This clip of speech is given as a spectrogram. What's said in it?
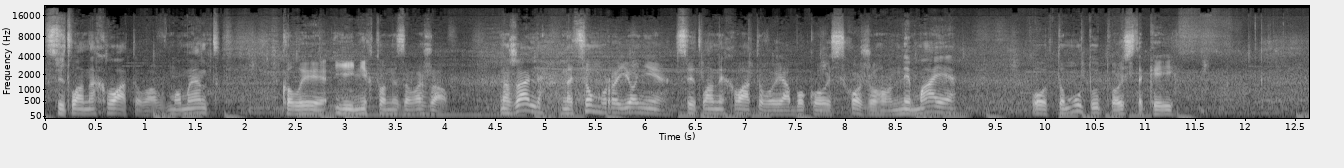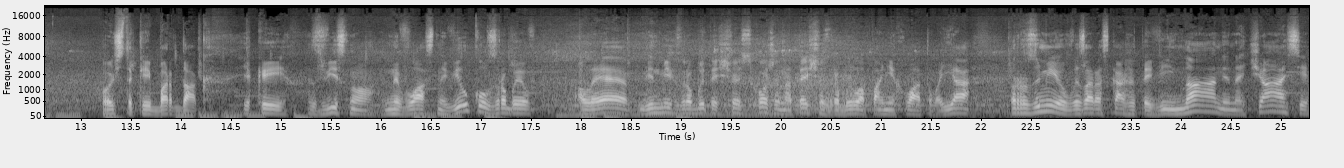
Світлана Хватова в момент, коли їй ніхто не заважав. На жаль, на цьому районі Світлани Хватової або когось схожого немає. От тому тут ось такий ось такий бардак, який, звісно, не власний Вілкул зробив, але він міг зробити щось схоже на те, що зробила пані Хватова. Я розумію, ви зараз кажете, війна не на часі.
